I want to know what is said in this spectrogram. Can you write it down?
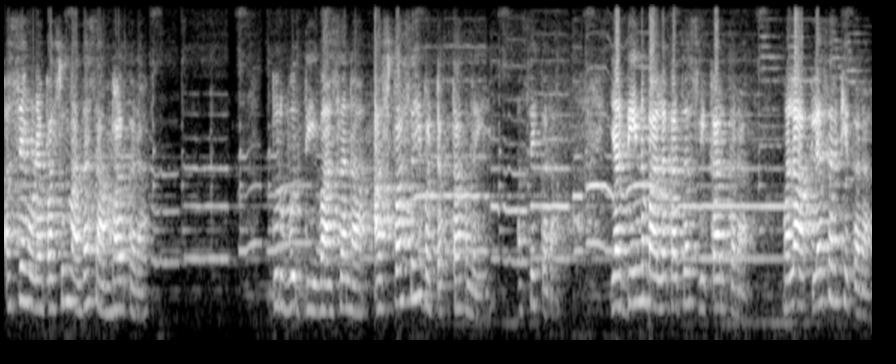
असे होण्यापासून माझा सांभाळ करा. दुर्बुद्धी वासना आसपासही भटकता नाही. असे करा. या दीन बालकाचा स्वीकार करा. मला आपल्यासारखे करा.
